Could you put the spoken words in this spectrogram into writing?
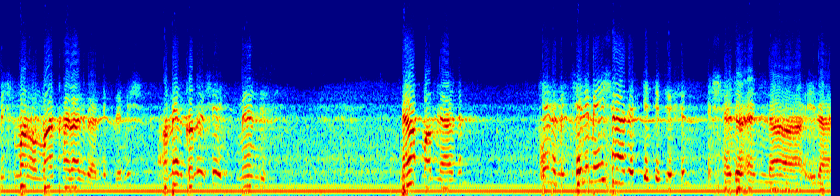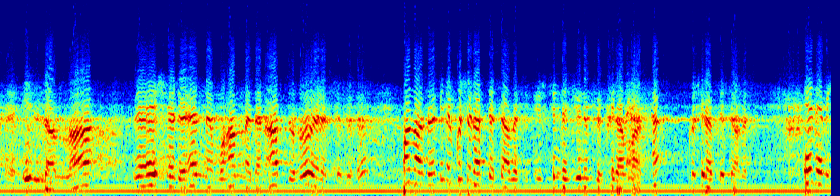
Müslüman olmaya karar verdik demiş. Amerikalı şey, mühendis. Ne yapmam lazım? Kelime, kelime-i şehadet getireceksin. Eşhedü en la ilahe illallah ve eşhedü enne Muhammeden abduhu ve resulühü. Ondan sonra bir de gusül abdesti alırsın. Üstünde cünüplük filan varsa gusül abdesti alırsın. E demiş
